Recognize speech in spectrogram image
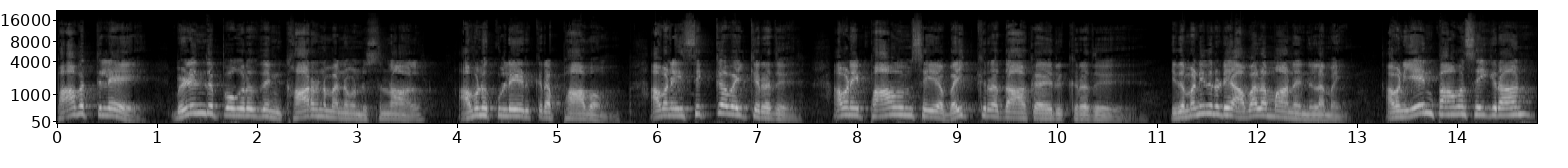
பாவத்திலே விழுந்து போகிறதின் காரணம் என்னவென்று சொன்னால் அவனுக்குள்ளே இருக்கிற பாவம் அவனை சிக்க வைக்கிறது அவனை பாவம் செய்ய வைக்கிறதாக இருக்கிறது. இது மனிதனுடைய அவலமான நிலைமை. அவன் ஏன் பாவம் செய்கிறான்?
